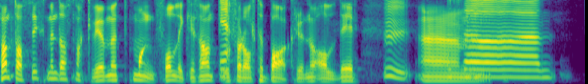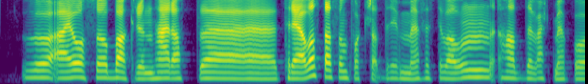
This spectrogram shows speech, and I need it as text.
Fantastisk, men da snakker vi om et mangfold ikke sant? Ja. i forhold til bakgrunn og alder. Mm. Og Um, så er jo også bakgrunnen her at uh, tre av oss da, som fortsatt driver med festivalen, hadde vært med på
